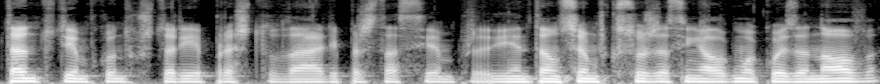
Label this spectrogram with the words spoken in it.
tanto tempo quanto gostaria para estudar e para estar sempre. E então, sempre que surge assim alguma coisa nova,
